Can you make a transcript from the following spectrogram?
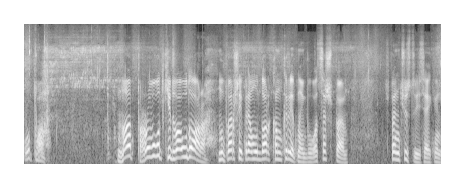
Опа. На проводці два удара. Ну, перший прям удар конкретний був, а це шпен. Шпен чувствується, як він.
